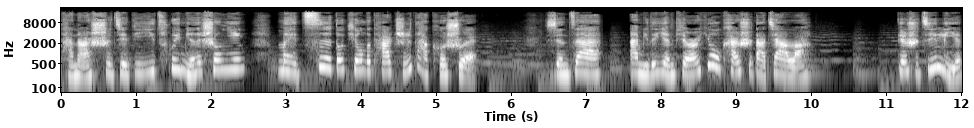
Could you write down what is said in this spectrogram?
他那世界第一催眠的声音，每次都听得他直打瞌睡。现在。艾米的眼皮儿又开始打架了。电视机里，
